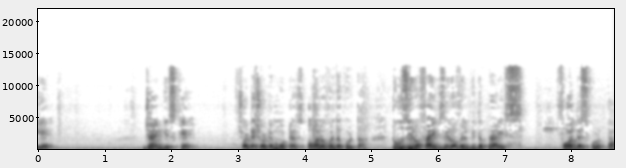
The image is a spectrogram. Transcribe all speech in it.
ये जाएँगे इसके छोटे छोटे motifs all over the kurta two zero five zero will be the price for this kurta.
